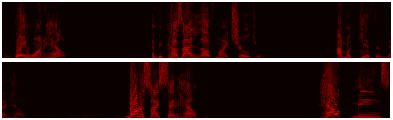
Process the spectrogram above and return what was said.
And they want help. And because I love my children, I'm going to give them that help. Notice I said help. Help means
